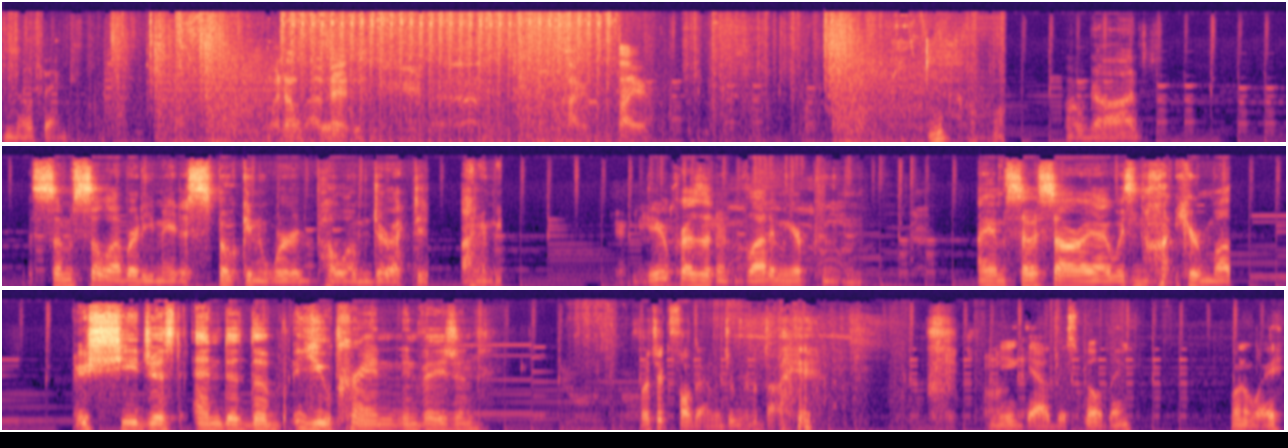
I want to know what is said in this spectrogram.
no thanks. 111. Fire, fire. Oh god. Some celebrity made a spoken word poem directed at Vladimir. Dear President Vladimir Putin, I am so sorry I was not your mother. She just ended the Ukraine invasion. If I took fall damage, I'm gonna die. I need to get out of this building. Run away.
